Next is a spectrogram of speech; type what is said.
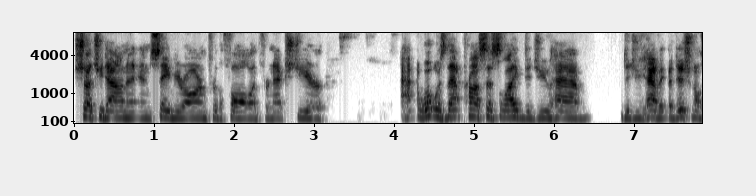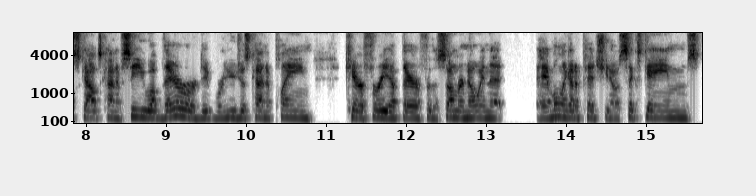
shut you down and, and save your arm for the fall and for next year. What was that process like? Did you have did you have additional scouts kind of see you up there, or did, were you just kind of playing carefree up there for the summer, knowing that hey, I'm only going to pitch you know six games,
